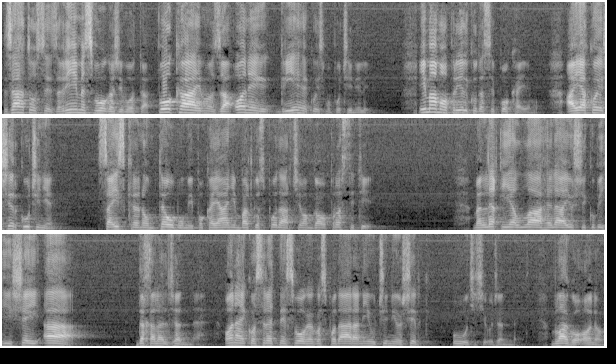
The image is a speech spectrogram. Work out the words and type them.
zato se za vrijeme svoga života pokajemo za one grijehe koje smo počinili. Imamo priliku da se pokajemo, a ako je širk učinjen sa iskrenom teubom i pokajanjem, vaš gospodar će vam ga oprostiti. Men leqija Allahe la yušiku bihi še'a dakhala al džanne. Onaj ko sretne svoga gospodara nije učinio širk, ući će u džennet. Blago onom.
